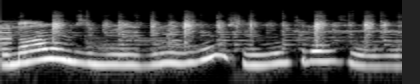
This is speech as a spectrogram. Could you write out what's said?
Ondan almamızı biliyoruz. Biliyor, biliyor musunuz? Ultra hızlı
